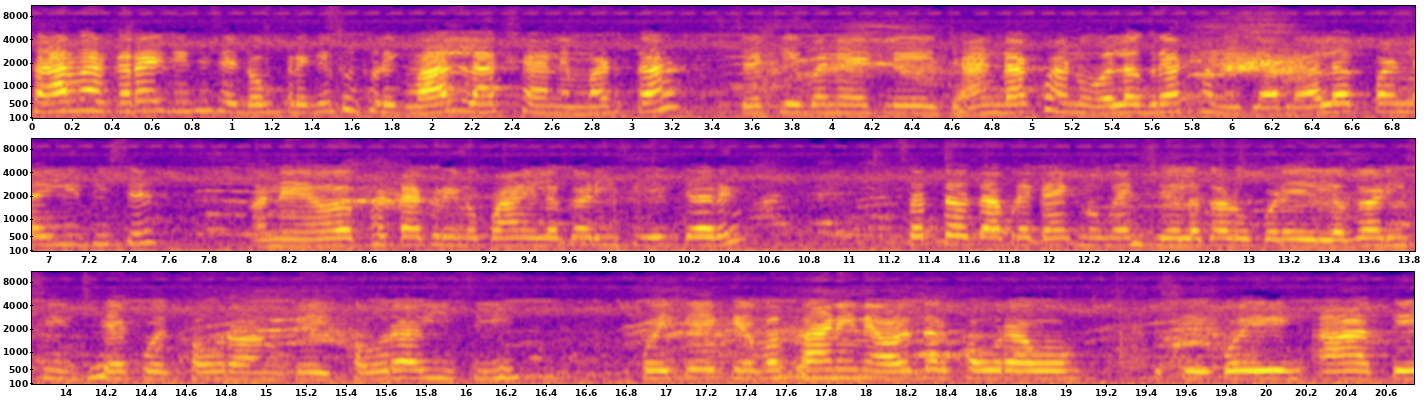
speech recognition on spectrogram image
સારવાર કરાવી દીધી છે, ડૉક્ટરે કીધું થોડીક વાર લાગશે અને મળતા. જેટલી બને એટલી ધ્યાન રાખવાનું, અલગ રાખવાનું, એટલે આપણે અલગ પણ લઈ લીધી છે. અને ફટાકડીનું પાણી લગાડીએ છીએ અત્યારે. સતત આપણે કંઈકનું કંઈક જે લગાડવું પડે એ લગાડી છીએ જે કોઈ ખવડાવવાનું કે એ ખવડાવી છીએ કોઈ કહે કે વઘાણીને હળદર ખવડાવો, પછી કોઈ આ તે.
